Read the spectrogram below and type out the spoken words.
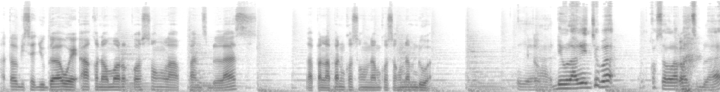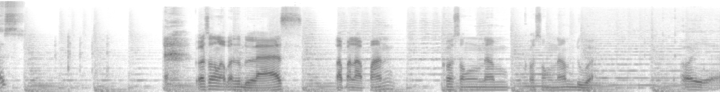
atau bisa juga WA ke nomor 0811 8806062. Iya, diulangin coba 0811 0811 88 06062. Oh iya.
